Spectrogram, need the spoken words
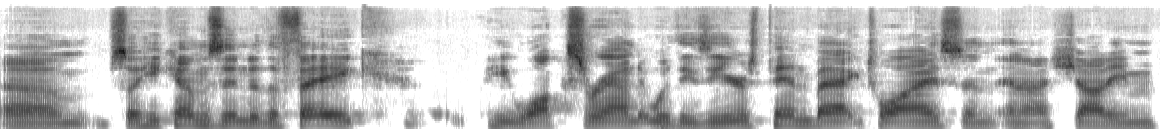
um, so he comes into the fake. He walks around it with his ears pinned back twice, and, and I shot him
